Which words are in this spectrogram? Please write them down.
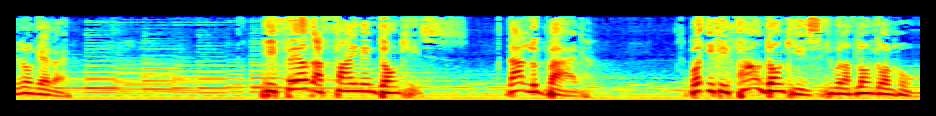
You don't get that. He failed at finding donkeys. That looked bad. But if he found donkeys, he will have long gone home.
